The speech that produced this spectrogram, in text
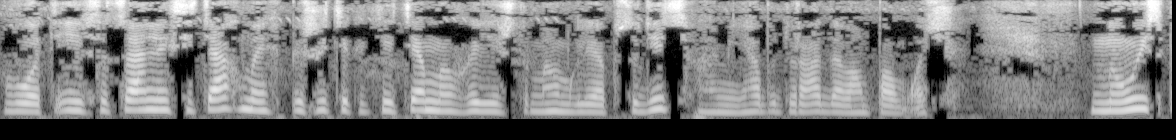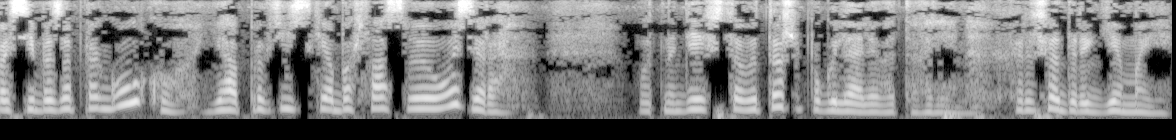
Вот. И в социальных сетях моих пишите, какие темы вы хотите, чтобы мы могли обсудить с вами. Я буду рада вам помочь. Ну и спасибо за прогулку. Я практически обошла свое озеро. Вот надеюсь, что вы тоже погуляли в это время. Хорошо, дорогие мои.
